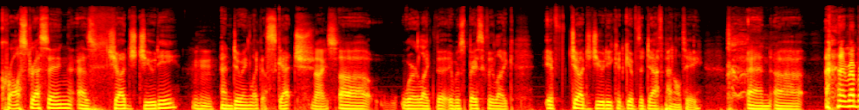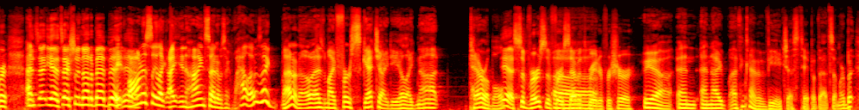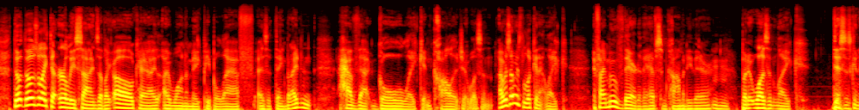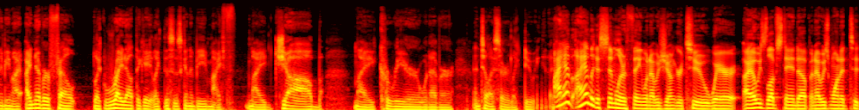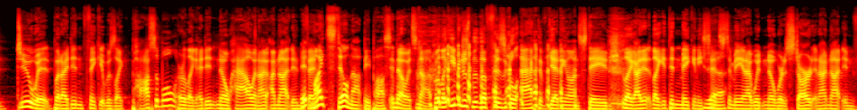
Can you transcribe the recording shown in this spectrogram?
cross dressing as Judge Judy and doing like a sketch Nice. uh, where like the it was basically like if Judge Judy could give the death penalty, and uh, I remember and It's a- yeah, it's actually not a bad bit. it, yeah. honestly like I in hindsight I was like wow that was like I don't know as my first sketch idea like not terrible yeah, subversive for a Uh, seventh grader for sure. yeah and and I I think I have a VHS tape of that somewhere but th- those are like the early signs of like oh okay I, I want to make people laugh as a thing but I didn't have that goal like in college it wasn't I was always looking at like if I move there do they have some comedy there Mm-hmm. but it wasn't like this is going to be my I never felt like right out the gate like this is going to be my my job my career or whatever until I started like doing it I had I had like a similar thing when I was younger too, where I always loved stand up and I always wanted to do it, but I didn't think it was like possible or like I didn't know how. And I, I'm not it invent- might still not be possible No, it's not. But like even just the, the physical act of getting on stage, like I didn't like it didn't make any sense Yeah. to me, and I wouldn't know where to start. And I'm not in.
